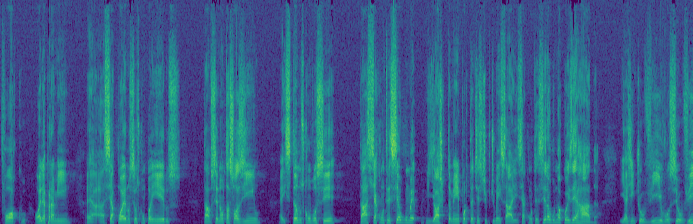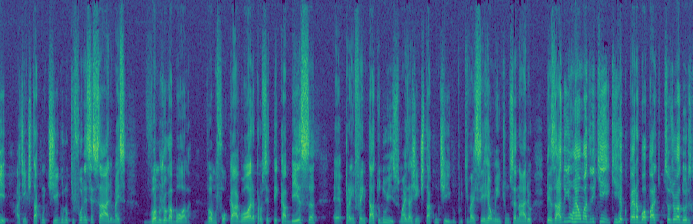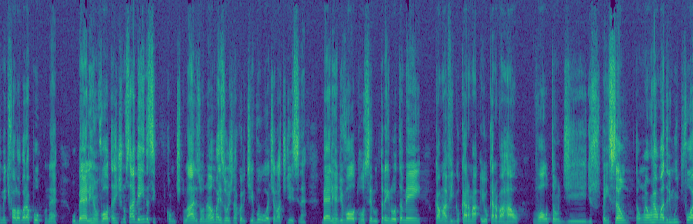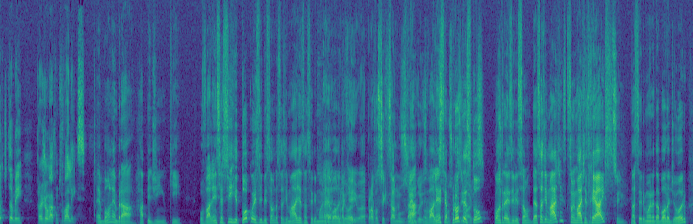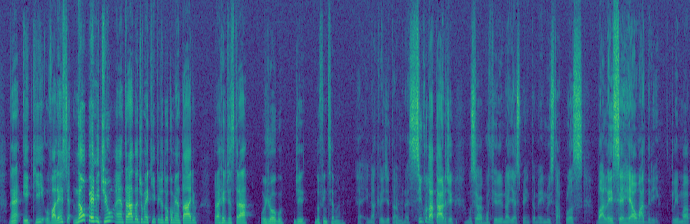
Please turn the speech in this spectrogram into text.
foco, olha para mim, é, se apoia nos seus companheiros, tá? Você não está sozinho, é, estamos com você, tá? Se acontecer alguma, e eu acho que também é importante esse tipo de mensagem, se acontecer alguma coisa errada e a gente ouvir, você ouvir, a gente está contigo no que for necessário, mas vamos jogar bola, vamos focar agora para você ter cabeça é, para enfrentar tudo isso, mas a gente está contigo, porque vai ser realmente um cenário pesado e um Real Madrid que, que recupera boa parte dos seus jogadores, como a gente falou agora há pouco, né? O Bellingham volta, a gente não sabe ainda se como titulares ou não, mas hoje na coletiva o Ancelotti disse, né? Bellingham de volta, o Rossellu treinou também, o Camavinga e o Carvajal voltam de, de suspensão, então é um Real Madrid muito forte também para jogar contra o Valência. É bom lembrar rapidinho que o Valência se irritou com a exibição dessas imagens na cerimônia é, da bola de ouro. É, Para você que está nos tá? vendo, o Valência protestou contra a exibição dessas imagens, que são imagens reais Sim. na cerimônia da bola de ouro, né? E que o Valência não permitiu a entrada de uma equipe de documentário para registrar o jogo de, do fim de semana. É inacreditável, né? 5 da tarde, você vai conferir na ESPN também no Star Plus, Valência Real Madrid. Clima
